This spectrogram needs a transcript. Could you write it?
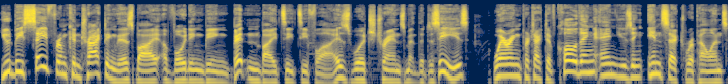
You'd be safe from contracting this by avoiding being bitten by tsetse flies, which transmit the disease, wearing protective clothing and using insect repellents,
